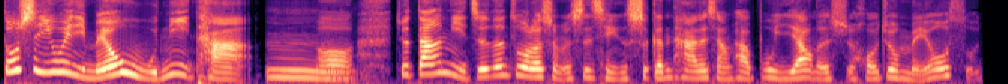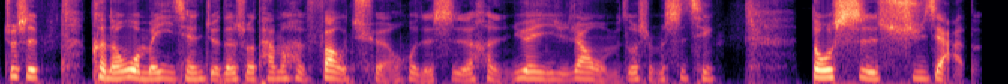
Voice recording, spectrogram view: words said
都是因为你没有忤逆他，嗯，就当你真的做了什么事情是跟他的想法不一样的时候，就没有所，就是可能我们以前觉得说他们很放权，或者是很愿意让我们做什么事情，都是虚假的，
